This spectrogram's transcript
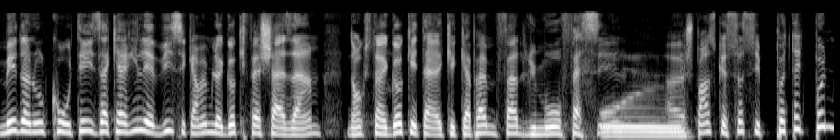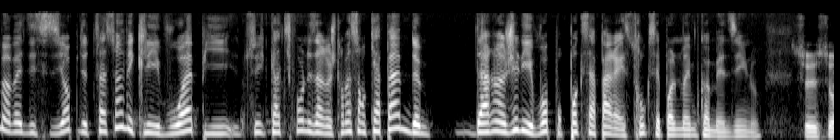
Mais d'un autre côté, Zachary Levy, c'est quand même le gars qui fait Shazam. Donc, c'est un gars qui est, à- qui est capable de faire de l'humour facile. Euh, je pense que ça, c'est peut-être pas une mauvaise décision. Puis de toute façon, avec les voix, puis tu sais, quand ils font des enregistrements, ils sont capables d'arranger les voix pour pas que ça paraisse trop que c'est pas le même comédien. Là. C'est ça.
